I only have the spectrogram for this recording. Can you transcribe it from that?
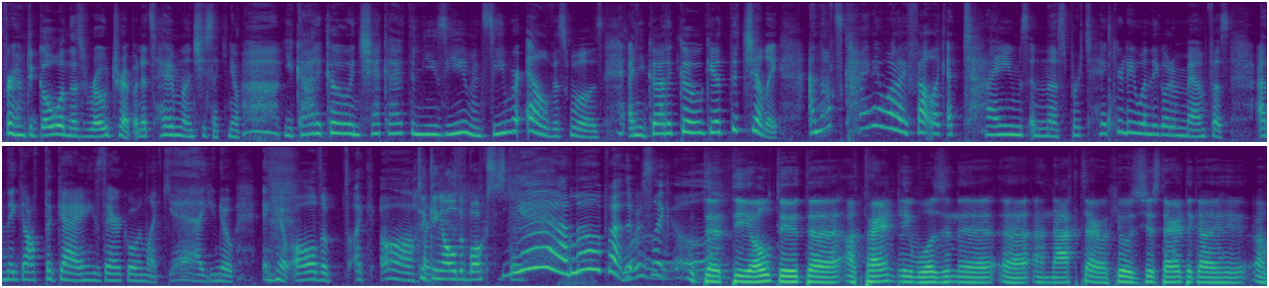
for him to go on this road trip. And it's him and she's like you know you gotta go and check out the museum and see where Elvis was. And you gotta go get the chili. And that's kind of what I felt like at times in this particularly when they go to Memphis and they got the guy and he's there going like yeah you know and, you know all the like oh like, Ticking all the boxes. there. yeah, little bit. It was like, oh. The the old dude uh, apparently wasn't a, uh, an actor. He was just there. The guy, who, uh,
